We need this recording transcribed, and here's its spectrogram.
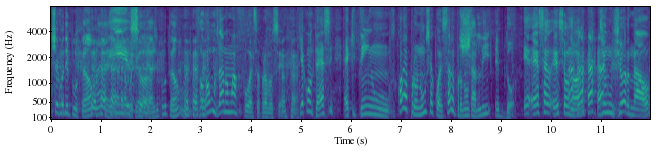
chegou de Plutão, né? Isso. Viagem de Plutão. Vamos dar uma força pra você. O que acontece é que tem um. Qual é a pronúncia? Qual? Sabe a pronúncia? Charlie Hebdo. Essa, esse é o nome de um jornal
